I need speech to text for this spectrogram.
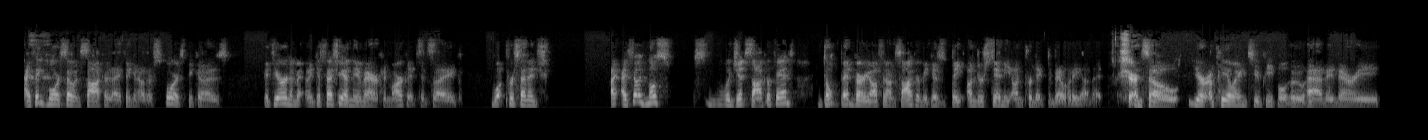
I think more so in soccer than I think in other sports because if you're in like especially on the American markets, it's like what percentage. I, I feel like most legit soccer fans don't bet very often on soccer because they understand the unpredictability of it. Sure. And so you're appealing to people who have a very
